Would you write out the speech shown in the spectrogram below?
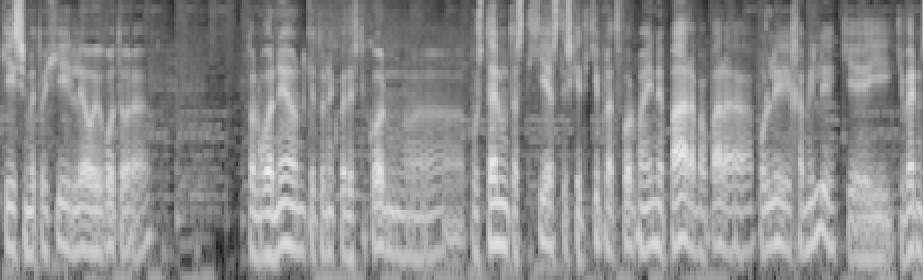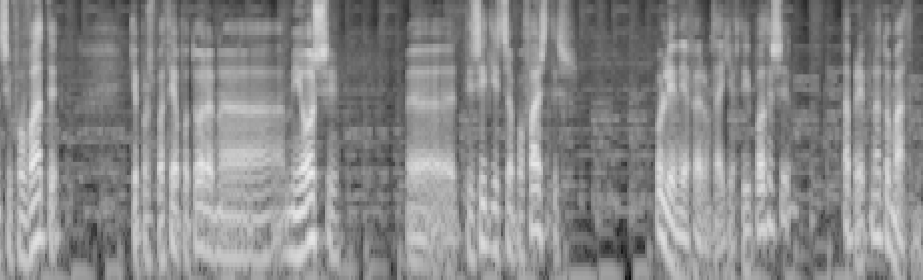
και η συμμετοχή, λέω εγώ τώρα, των γονέων και των εκπαιδευτικών ε, που στέλνουν τα στοιχεία στη σχετική πλατφόρμα είναι πάρα μα πάρα πολύ χαμηλή και η κυβέρνηση φοβάται και προσπαθεί από τώρα να μειώσει ε, τις ίδιες τις αποφάσεις της. Πολύ ενδιαφέρον θα έχει αυτή η υπόθεση. Θα πρέπει να το μάθουμε.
